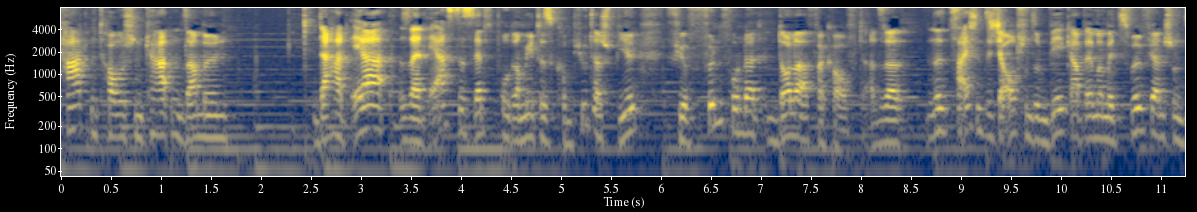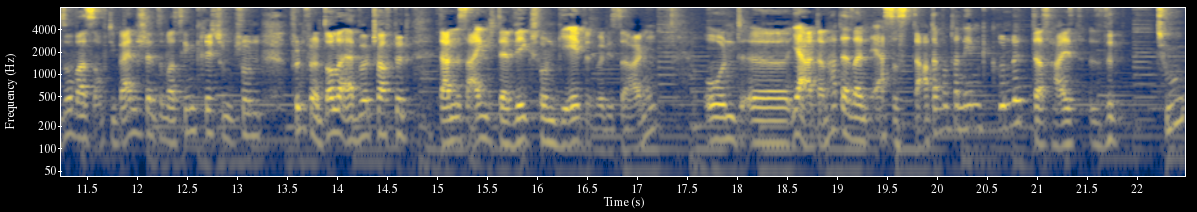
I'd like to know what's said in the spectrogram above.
Karten tauschen, Karten sammeln, da hat er sein erstes selbstprogrammiertes Computerspiel für 500 Dollar verkauft. Also da ne, zeichnet sich ja auch schon so ein Weg ab, wenn man mit 12 Jahren schon sowas auf die Beine stellt, sowas hinkriegt und schon 500 Dollar erwirtschaftet, dann ist eigentlich der Weg schon geebnet, würde ich sagen. Und äh, ja, dann hat er sein erstes Startup-Unternehmen gegründet, das heißt Zip2.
